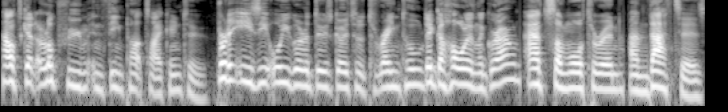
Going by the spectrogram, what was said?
How to get a log flume in Theme Park Tycoon 2. Pretty easy, all you gotta do is go to the terrain tool, dig a hole in the ground, add some water in, and that is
